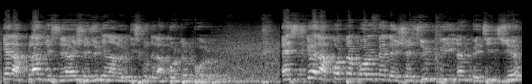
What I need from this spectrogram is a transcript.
Quelle est la place du Seigneur Jésus qui est dans le discours de l'apôtre Paul? Est-ce que l'apôtre Paul fait de Jésus-Christ un petit Dieu?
